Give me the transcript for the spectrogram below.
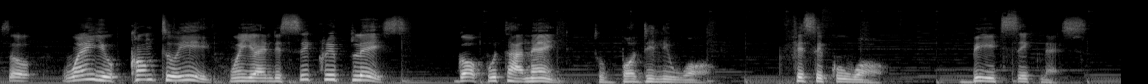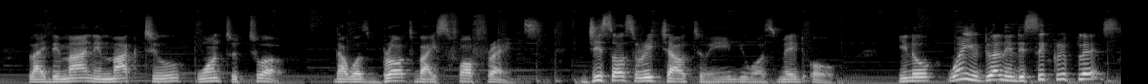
So, when you come to Him, when you're in the secret place, God put an end to bodily war, physical war, be it sickness, like the man in Mark 2 1 to 12 that was brought by his four friends. Jesus reached out to him, he was made whole. You know, when you dwell in the secret place,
